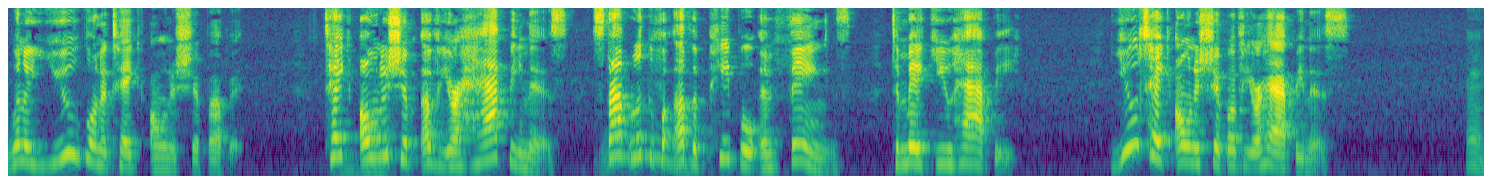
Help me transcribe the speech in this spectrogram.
When are you going to take ownership of it? Take Mhm. ownership of your happiness. Stop looking for other people and things to make you happy. You take ownership of your happiness. Mm.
